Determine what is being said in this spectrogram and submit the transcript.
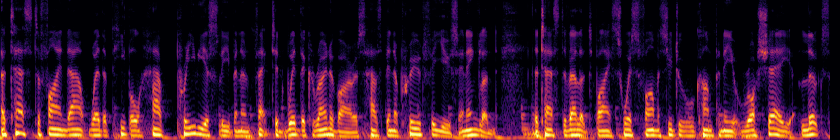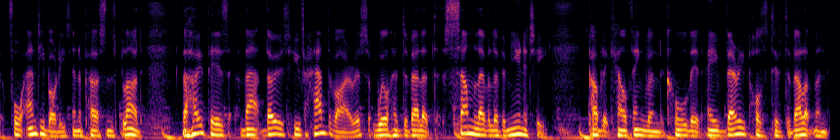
A test to find out whether people have previously been infected with the coronavirus has been approved for use in England. The test developed by Swiss pharmaceutical company Roche looks for antibodies in a person's blood. The hope is that those who've had the virus will have developed some level of immunity. Public Health England called it a very positive development,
